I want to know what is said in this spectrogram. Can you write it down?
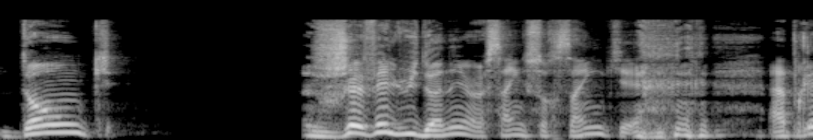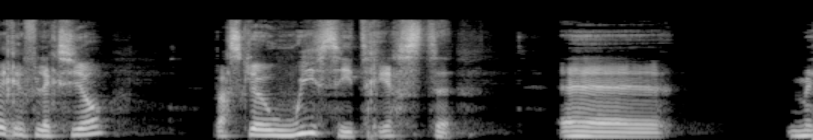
Donc, je vais lui donner un 5 sur 5 après réflexion. Parce que oui, c'est triste. Euh, mais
